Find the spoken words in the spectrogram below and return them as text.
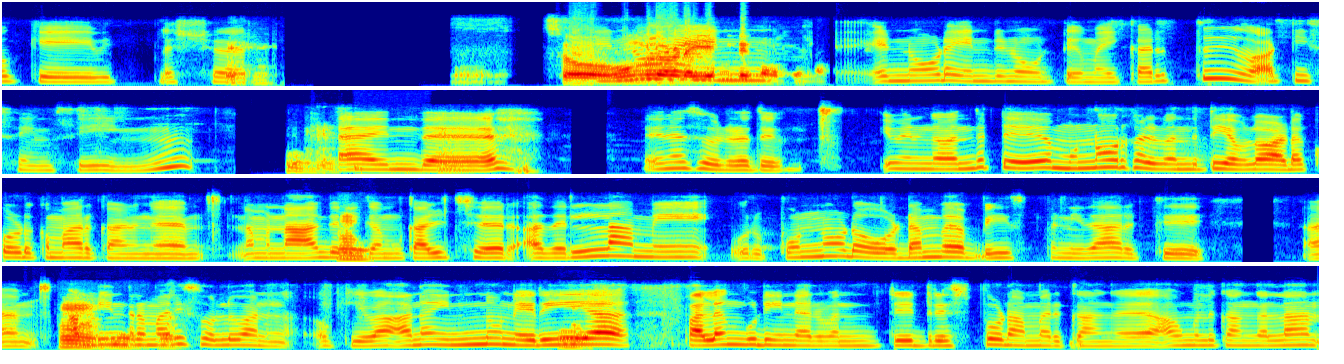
okay with pleasure so உங்களோட எண்டு? என்னோட எண்டு நோட்டு மை கருத்து வாட் இஸ் ஐம் சேயிங் இந்த என்ன சொல்றது? இவங்க வந்துட்டு முன்னோர்கள் வந்துட்டு எவ்வளவு அடக்கொடுக்கமா இருக்கானுங்க. நம்ம நாகரிகம் கல்ச்சர் அது எல்லாமே ஒரு பொண்ணோட உடம்ப பேஸ் பண்ணி தான் இருக்கு அப்படின்ற மாதிரி சொல்லுவானுங்க. ஓகேவா ஆனா இன்னும் நிறைய பழங்குடியினர் வந்துட்டு ட்ரெஸ் போடாம இருக்காங்க. அவங்களுக்கு அங்கெல்லாம்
